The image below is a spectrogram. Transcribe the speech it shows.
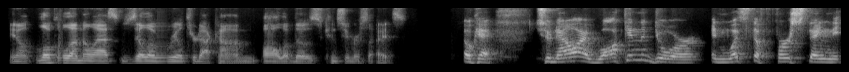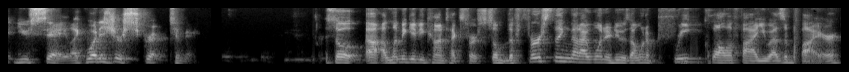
you know, local MLS, Zillow, realtor.com, all of those consumer sites. Okay. So now I walk in the door, and what's the first thing that you say? Like, what is your script to me? So uh, let me give you context first. So the first thing that I want to do is I want to pre-qualify you as a buyer,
